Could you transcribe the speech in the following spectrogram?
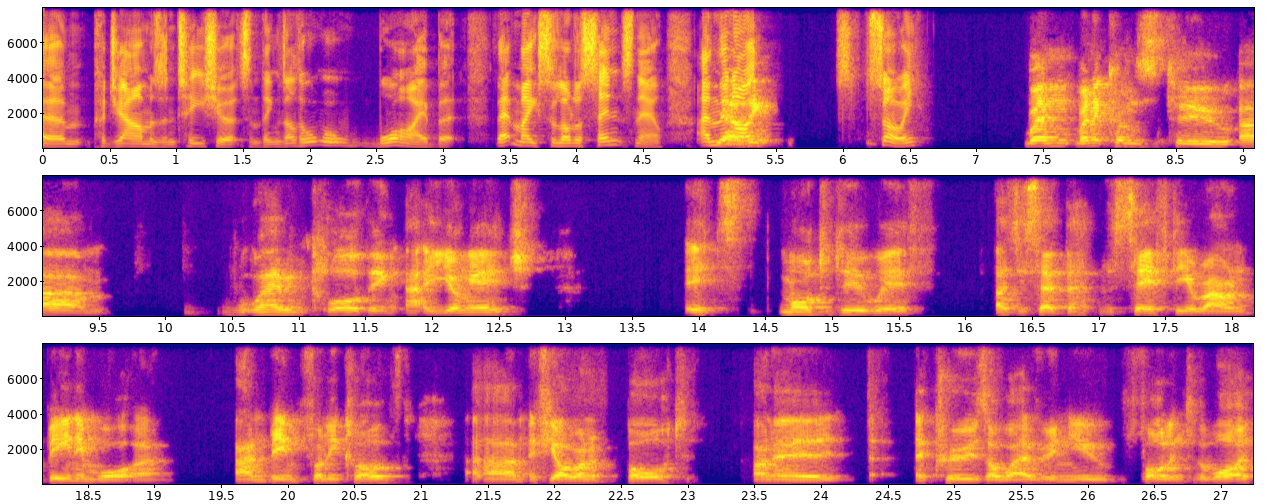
um, pajamas and t-shirts and things, I thought, well, why? But that makes a lot of sense now. And then yeah, I, I think, sorry. When when it comes to um, wearing clothing at a young age, it's more to do with, as you said, the the safety around being in water and being fully clothed. Um, if you're on a boat on a a cruise or whatever and you fall into the water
